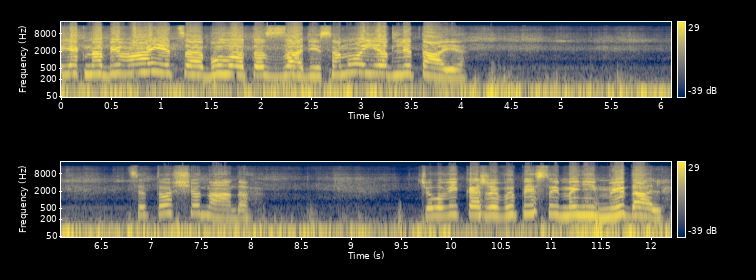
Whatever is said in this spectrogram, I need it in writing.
як набивається болото ззаді, само і відлітає. Це то, що треба. Чоловік каже, виписуй мені медаль.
